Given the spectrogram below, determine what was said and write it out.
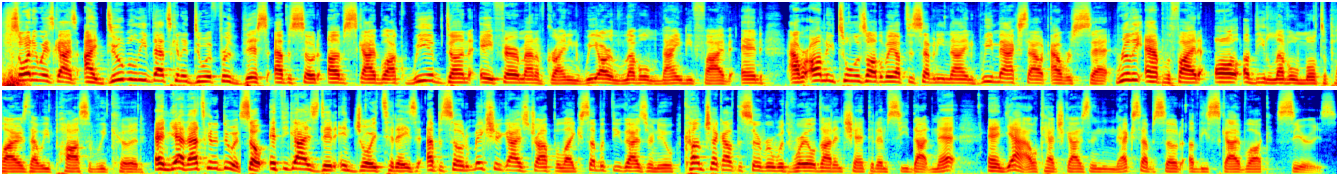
So anyways, guys, I do believe that's going to do it for this episode of Skyblock. We have done a fair amount of grinding. We are level 95, and our Omni tool is all the way up to 79. We maxed out our set, really amplified all of the level multipliers that we possibly could. And yeah, that's going to do it. So if you guys did enjoy today's episode, make sure you guys drop a like, sub if you guys are new. Come check out the server with royal.enchantedmc.net. And yeah, I will catch you guys in the next episode of the Skyblock series.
